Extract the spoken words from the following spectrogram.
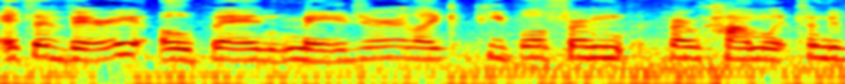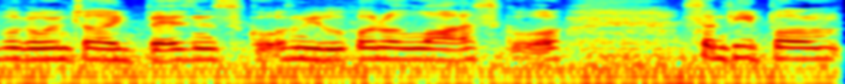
it's a very open major. Like people from from com like some people go into like business school some people go to law school some people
